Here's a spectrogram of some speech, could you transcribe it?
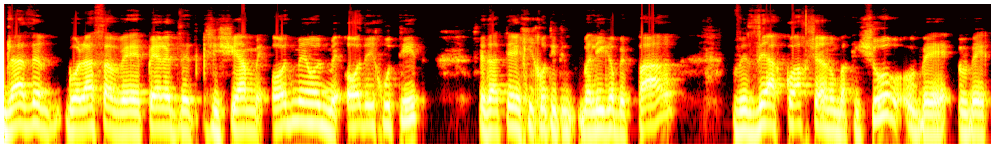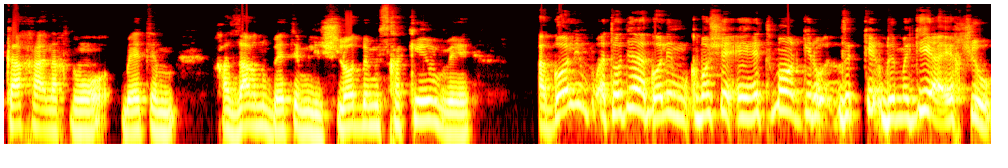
גלאזר, גולסה ופרץ זה קשישייה מאוד מאוד מאוד איכותית, לדעתי הכי איכותית בליגה בפער, וזה הכוח שלנו בקישור, ו- וככה אנחנו בעצם חזרנו בעצם לשלוט במשחקים, ו- הגולים, אתה יודע, הגולים כמו שאתמול, כאילו זה, כאילו, זה מגיע איכשהו,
